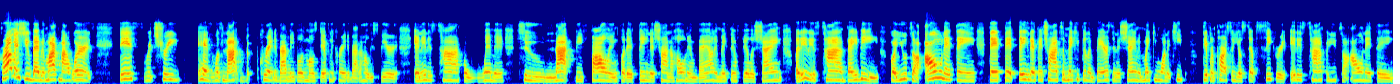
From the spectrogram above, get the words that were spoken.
promise you, baby, mark my words. This retreat has was not created by me, but most definitely created by the Holy Spirit. And it is time for women to not be falling for that thing that's trying to hold them down and make them feel ashamed. But it is time, baby, for you to own that thing, that that thing that's been trying to make you feel embarrassed and ashamed and make you want to keep different parts of yourself secret. It is time for you to own that thing.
